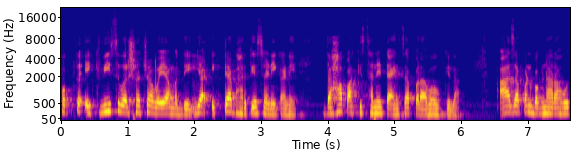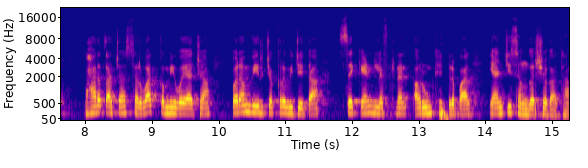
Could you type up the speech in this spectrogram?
फक्त एकवीस वर्षाच्या वयामध्ये या एकट्या भारतीय सैनिकाने दहा पाकिस्तानी टँकचा पराभव केला. आज आपण बघणार आहोत भारताच्या सर्वात कमी वयाच्या परमवीर चक्रविजेता सेकंड लेफ्टनंट अरुण खेत्रपाल यांची संघर्षगाथा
